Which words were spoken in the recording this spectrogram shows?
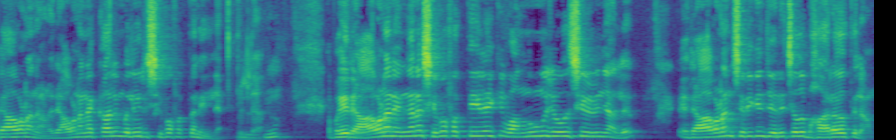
രാവണനാണ്. രാവണനേക്കാളും വലിയൊരു ശിവഭക്തനില്ല. ഇല്ല. അപ്പോൾ ഈ രാവണൻ എങ്ങനെ ശിവഭക്തിയിലേക്ക് വന്നു എന്ന് ചോദിച്ചു കഴിഞ്ഞാൽ രാവണൻ ശരിക്കും ജനിച്ചത് ഭാരതത്തിലാണ്.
